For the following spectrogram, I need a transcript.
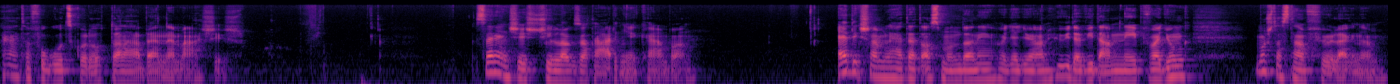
hát ha fogóckodót talál benne más is. Szerencsés csillagzat árnyékában. Eddig sem lehetett azt mondani, hogy egy olyan hű de vidám nép vagyunk, most aztán főleg nem.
